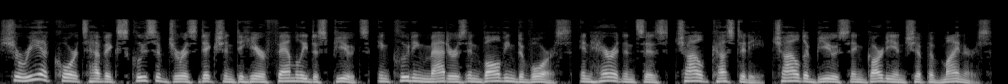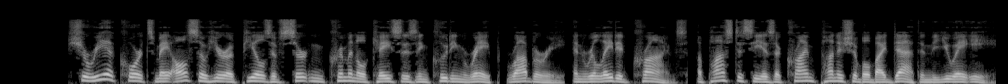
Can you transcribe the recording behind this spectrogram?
Sharia courts have exclusive jurisdiction to hear family disputes, including matters involving divorce, inheritances, child custody, child abuse and guardianship of minors. Sharia courts may also hear appeals of certain criminal cases including rape, robbery, and related crimes. Apostasy is a crime punishable by death in the UAE.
